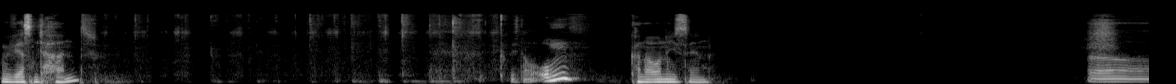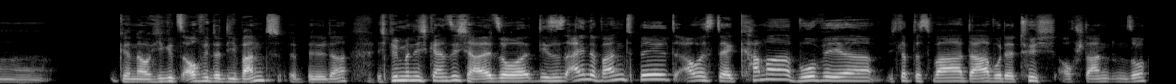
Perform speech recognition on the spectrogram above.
Und wie wär's mit Hand? Guck mich nochmal um. Kann er auch nicht sehen. Äh, genau, hier gibt's auch wieder die Wandbilder. Ich bin mir nicht ganz sicher. Also dieses eine Wandbild aus der Kammer, wo wir, ich glaube, das war da, wo der Tisch auch stand und so.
